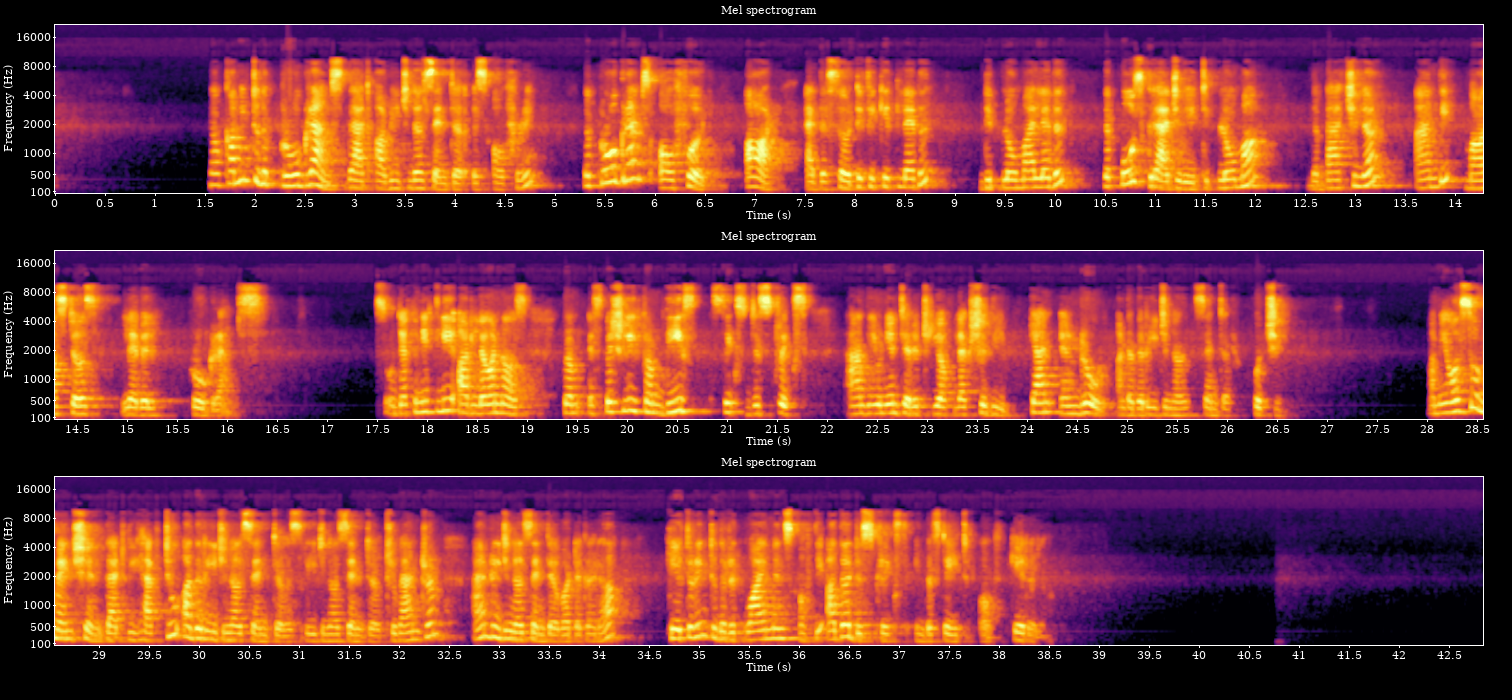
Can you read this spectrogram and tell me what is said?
Now coming to the programs that our regional center is offering, the programs offered are at the certificate level, diploma level, the postgraduate diploma, the bachelor and the master's level programs. So definitely our learners from especially from these six districts and the Union Territory of Lakshadweep can enroll under the regional center Cochin. I may also mention that we have two other regional centers, Regional Center Trivandrum and Regional Center Vatakara, catering to the requirements of the other districts in the state of Kerala.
